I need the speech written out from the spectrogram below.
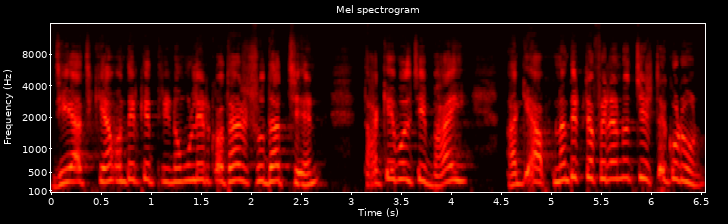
যে আজকে আমাদেরকে তৃণমূলের কথা শোধাচ্ছেন, তাকে বলছি, ভাই, আগে আপনাদেরটা ফেরানোর চেষ্টা করুন।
